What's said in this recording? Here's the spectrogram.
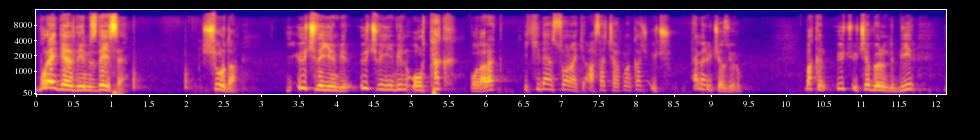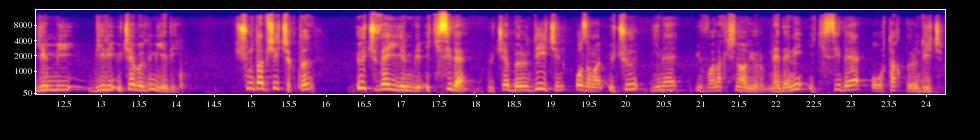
buraya geldiğimizde ise şurada 3 ve 21, 3 ve 21'in ortak olarak 2'den sonraki asal çarpman kaç? 3. Hemen 3 yazıyorum. Bakın 3 3'e bölündü. 1, 21'i 3'e böldüm 7. Şurada bir şey çıktı. 3 ve 21 ikisi de 3'e bölündüğü için o zaman 3'ü yine yuvarlak içine alıyorum. Nedeni ikisi de ortak bölündüğü için.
